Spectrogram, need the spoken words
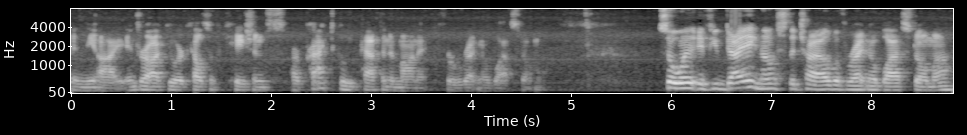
in the eye. Intraocular calcifications are practically pathognomonic for retinoblastoma. So if you diagnose the child with retinoblastoma,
